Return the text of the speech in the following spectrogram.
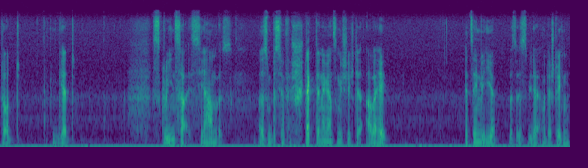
dot get Screen Size, hier haben wir es. Das ist ein bisschen versteckt in der ganzen Geschichte, aber hey, jetzt sehen wir hier, das ist wieder unterstrichen,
